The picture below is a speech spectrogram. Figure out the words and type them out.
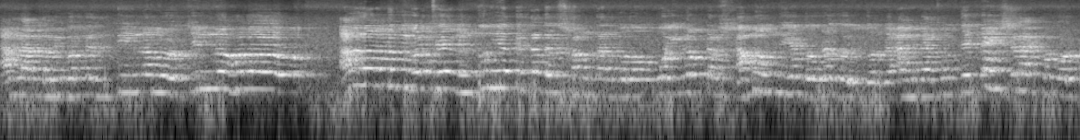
আল্লাহ। নবী বললেন তিন নম্বর চিহ্ন হলো আল্লাহ নবী বলছেন দুনিয়াতে তাদের সন্তানগুলো ওই লোকটার সামন দিয়ে দৌড়াদৌড়ি করবে আমি এখন দেখেই শনাক্ত করব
